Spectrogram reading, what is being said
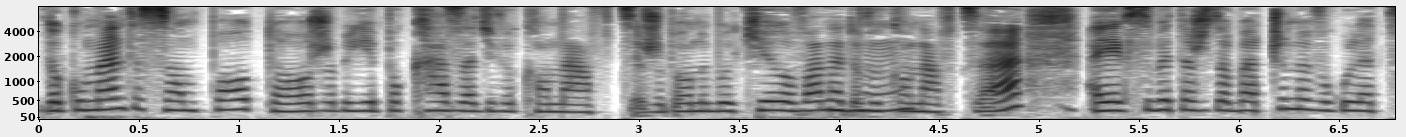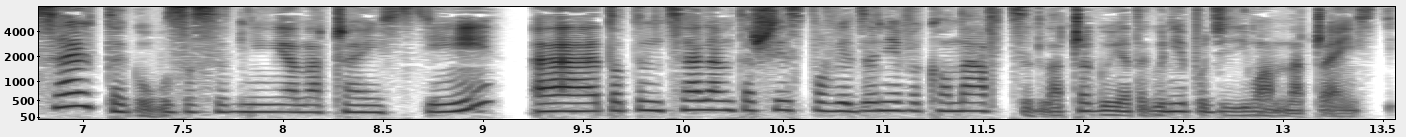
Dokumenty są po to, żeby je pokazać wykonawcy, żeby one były kierowane mhm. do wykonawcy, a jak sobie też zobaczymy w ogóle cel tego uzasadnienia na części, e, to tym celem też jest powiedzenie wykonawcy, dlaczego ja tego nie podzieliłam na części.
